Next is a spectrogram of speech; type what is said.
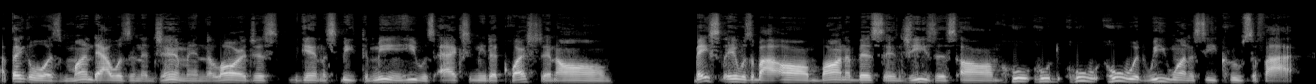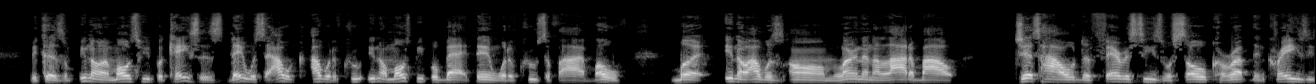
I think it was Monday I was in the gym and the Lord just began to speak to me and he was asking me the question um basically it was about um Barnabas and Jesus um who who who who would we want to see crucified because you know in most people cases they would say I would I would have cru- you know most people back then would have crucified both but you know I was um learning a lot about just how the Pharisees were so corrupt and crazy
